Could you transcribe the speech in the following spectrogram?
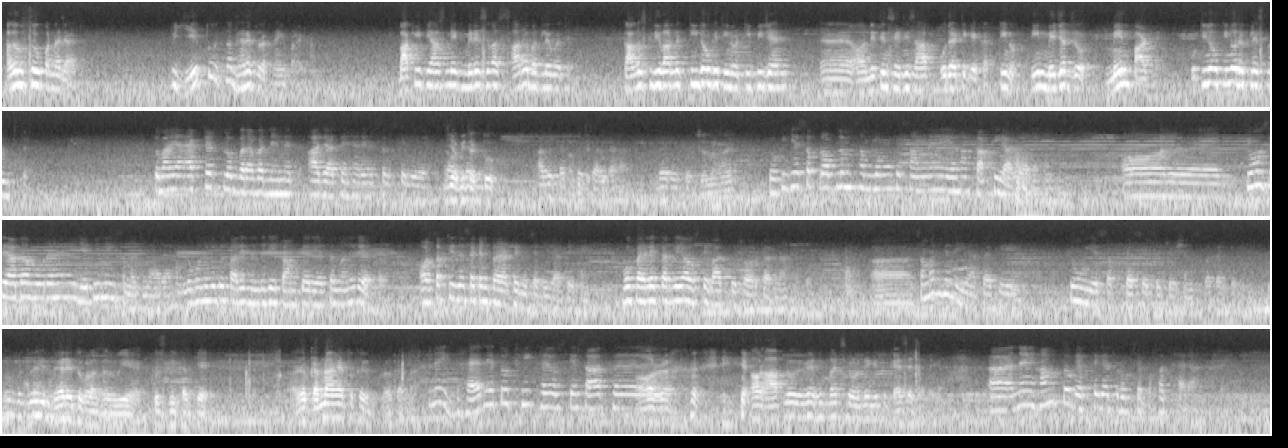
अगर उससे ऊपर ना जाए तो ये तो इतना धैर्य तो रखना ही पड़ेगा। बाकी इतिहास में एक मेरे सिवा सारे बदले हुए थे। कागज़ की दीवार में तीनों के तीनों टीपी जैन और नितिन सेठी साहब उदय टिकेकर तीनों तीन मेजर जो मेन पार्ट है वो तीनों तीनों रिप्लेसमेंट थे। तुम्हारे यहाँ एक्टर्स लोग बराबर नियमित आ जाते हैं रिहर्सल्स के लिए। ये अभी तक तो। अभी तक अभी तो तक चल तो- रहा है। चल रहा है। क्योंकि ये सब प्रॉब्लम्स हम लोगों के सामने यहाँ काफ़ी आ जा रहे हैं। और क्यों ज़्यादा हो रहे हैं ये भी नहीं समझ में आ रहा है। हम लोगों ने भी तो सारी ज़िंदगी काम किया रिहर्सल माने रिहर्सल और सब चीज़ें सेकंड प्रायोरिटी में चली जाती थी। वो पहले कर लिया उसके बाद कुछ और करना है तो। आ, समझ में नहीं आता कि क्यों ये सब कैसे सिचुएशंस बदल गई। धैर्य तो बड़ा ज़रूरी है कुछ भी करके। जब करना है तो फिर करना है। नहीं धैर्य तो ठीक है उसके साथ। और और आप लोग अगर हिम्मत छोड़ देंगे तो कैसे चलेगा? नहीं हम तो व्यक्तिगत रूप से बहुत हैरान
